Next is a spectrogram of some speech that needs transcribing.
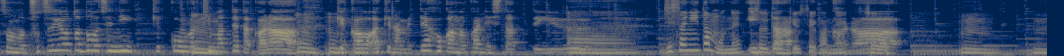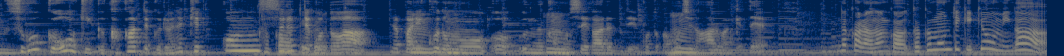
その卒業と同時に結婚が決まってたから、うんうん外科を諦めて他の科にしたっていう。実際にいたもんね。いた。同級生がね。から、そう、うん。うん、すごく大きく関わってくるよね。結婚するってことはやっぱり子供を産む可能性があるっていうことがもちろんあるわけで、だからなんか学問的興味が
